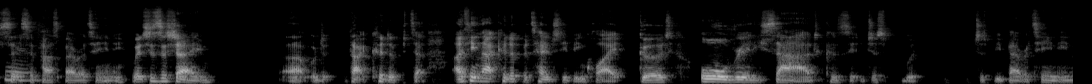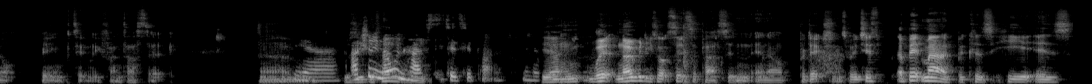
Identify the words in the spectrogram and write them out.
Tsitsipas Berrettini, which is a shame. Uh, would that could have I think that could have potentially been quite good or really sad because it just would just be Berrettini not being particularly fantastic. Um, yeah. Actually, no one has? Tsitsipas. Yeah. we're, nobody's got Tsitsipas in, in our predictions, which is a bit mad because he is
